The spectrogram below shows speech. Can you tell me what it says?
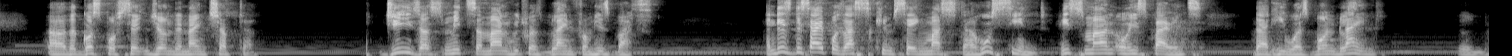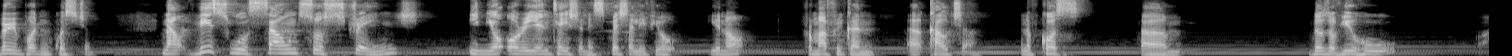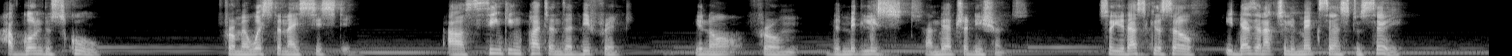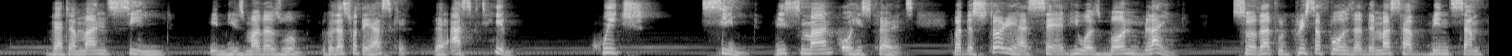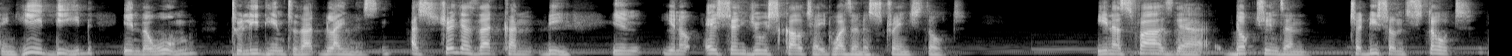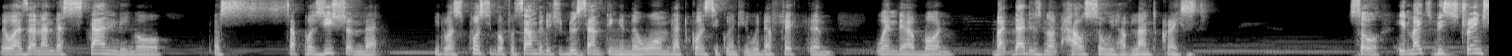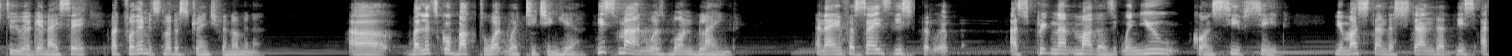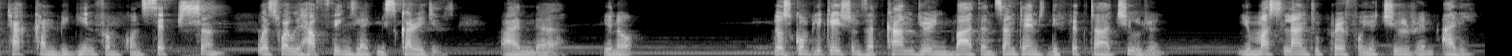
uh, the Gospel of St. John, the ninth chapter, Jesus meets a man which was blind from his birth. And his disciples ask him, saying, Master, who sinned, this man or his parents, that he was born blind? Very important question. Now, this will sound so strange in your orientation, especially if you're, you know, from African uh, culture. And of course, um, those of you who have gone to school from a westernized system, our thinking patterns are different, you know, from the Middle East and their traditions. So you'd ask yourself, it doesn't actually make sense to say that a man sinned in his mother's womb because that's what they asked him. They asked him, which sinned, this man or his parents? But the story has said he was born blind. So that would presuppose that there must have been something he did in the womb to lead him to that blindness. As strange as that can be, in you know ancient Jewish culture, it wasn't a strange thought. In as far as their doctrines and traditions taught, there was an understanding or a supposition that it was possible for somebody to do something in the womb that consequently would affect them when they are born. But that is not how so we have learned Christ. So it might be strange to you again, I say, but for them it's not a strange phenomenon. Uh, but let's go back to what we're teaching here. This man was born blind. And I emphasize this as pregnant mothers, when you conceive seed, you must understand that this attack can begin from conception. That's why we have things like miscarriages and, uh, you know, those complications that come during birth and sometimes defect our children. You must learn to pray for your children early.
